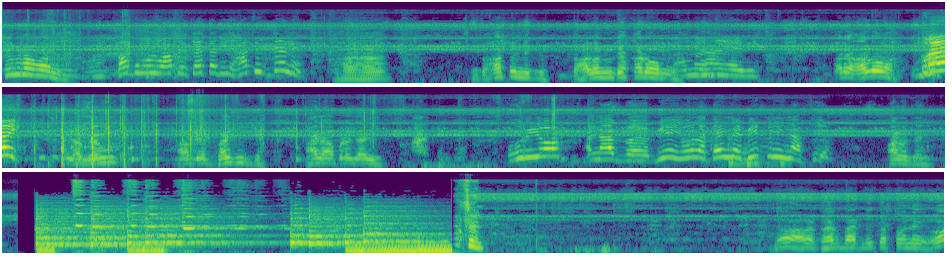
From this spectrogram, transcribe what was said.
શિંગડા વાળું બાપુ ઓલું આપણે કહેતા ઈ સાચું જ છે ને હા હા તો હાથું નીકળ્યું તો હાલો ને દેખાડો અમને અરે હાલો. ભાઈ એટલે બે ભાગી ગયા હાલ આપણે જઈએ ઉર્યો અને બ- ઓલા તઈને બીકરી નાખી હાલો જઈએ જો, હવે ઘર બહાર નીકળતો નહીં, હો.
